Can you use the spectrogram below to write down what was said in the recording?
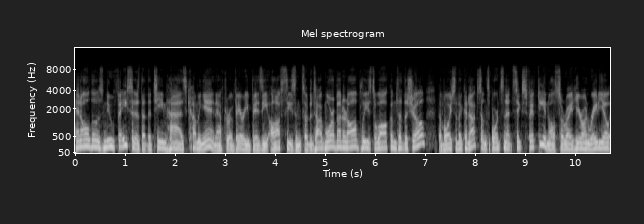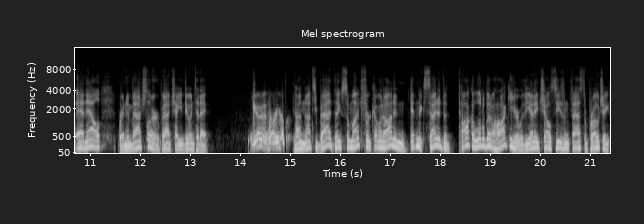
and all those new faces that the team has coming in after a very busy offseason. So to talk more about it all, pleased to welcome to the show the voice of the Canucks on Sportsnet 650 and also right here on Radio NL, Brendan Batchelor. Batch, how you doing today? Good. How are you? I'm not too bad. Thanks so much for coming on and getting excited to talk a little bit of hockey here with the NHL season fast approaching.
